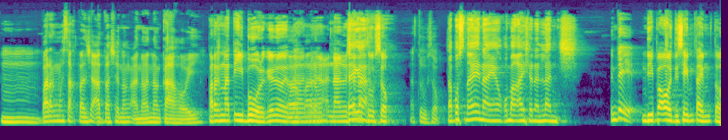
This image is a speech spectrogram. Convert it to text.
Mm. Parang masaktan siya ata siya ng ano, ng kahoy. Parang natibo, gano'n. Ah, na, parang- na, na, ano siya Teka. natusok. Natusok. Tapos na yun na, yung kumakain siya ng lunch. Hindi. Hindi pa, oh, the same time to.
